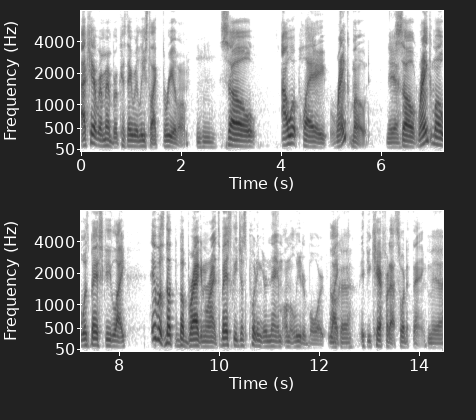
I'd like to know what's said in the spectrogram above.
I can't remember because they released like three of them. mhm. So I would play rank mode. Yeah. So rank mode was basically like it was nothing but bragging rights. Basically, just putting your name on the leaderboard, like okay. if you care for that sort of thing. Yeah.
